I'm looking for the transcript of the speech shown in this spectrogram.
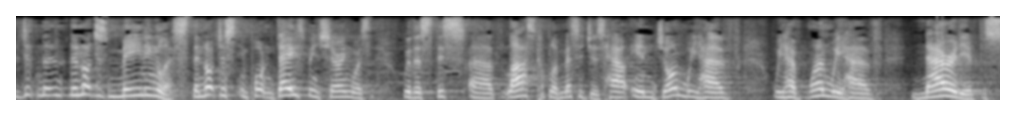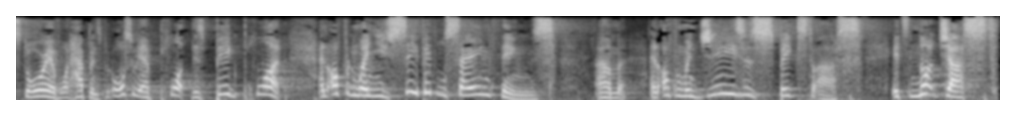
they're not just meaningless. They're not just important. Dave's been sharing with, with us this uh, last couple of messages how in John we have, we have one, we have narrative, the story of what happens, but also we have plot, this big plot. And often when you see people saying things, um, and often when Jesus speaks to us, it's not just,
